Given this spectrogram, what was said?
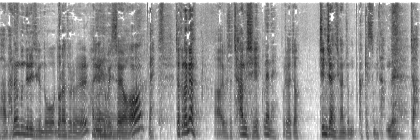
아, 많은 분들이 지금 노, 놀아줘를 환영해주고 네. 있어요. 네. 자, 그러면, 아, 여기서 잠시. 네네. 우리가 저, 진지한 시간 좀 갖겠습니다. 네. 자,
